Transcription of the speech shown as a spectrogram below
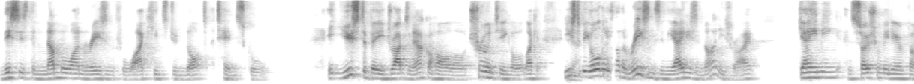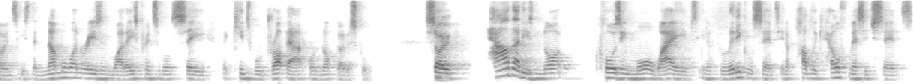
this is the number one reason for why kids do not attend school. It used to be drugs and alcohol or truanting or like it used Yeah. to be all these other reasons in the 80s and 90s, right? Gaming and social media and phones is the number one reason why these principals see that kids will drop out or not go to school. So, how that is not causing more waves in a political sense, in a public health message sense,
